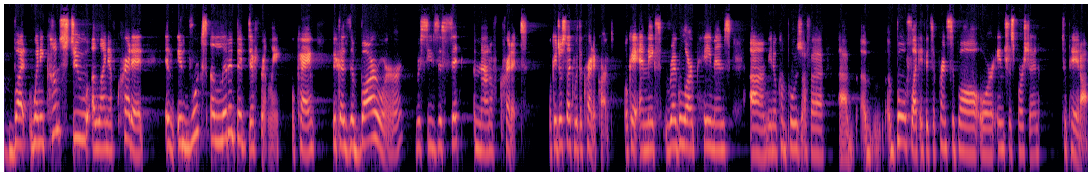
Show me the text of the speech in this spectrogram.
Mm-hmm. But when it comes to a line of credit, it, it works a little bit differently, okay? because the borrower receives a set amount of credit okay just like with a credit card okay and makes regular payments um, you know composed of a, a, a, both like if it's a principal or interest portion to pay it off.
